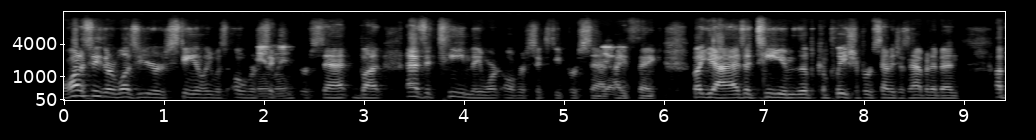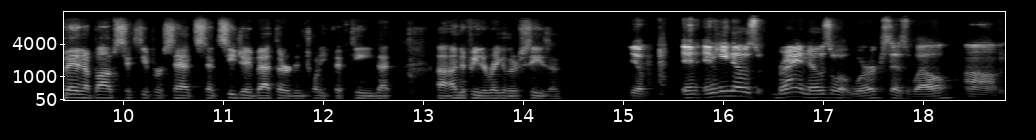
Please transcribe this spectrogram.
I want to say there was a year Stanley was over sixty percent, but as a team they weren't over sixty percent. I think, but yeah, as a team the completion percentages haven't been have been above sixty percent since CJ Beathard in 2015, that uh, undefeated regular season. Yep, and and he knows Brian knows what works as well, um,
